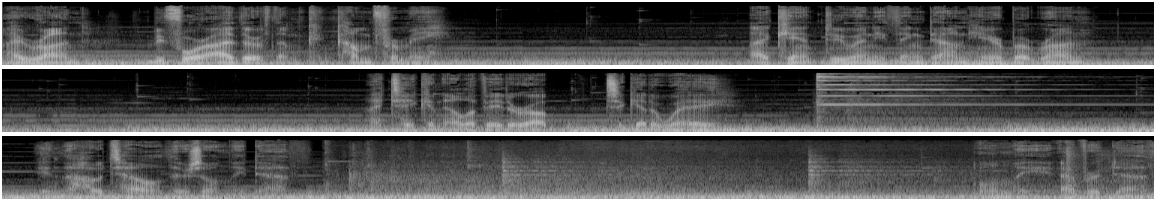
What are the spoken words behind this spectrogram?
I run before either of them can come for me. I can't do anything down here but run. I take an elevator up to get away. In the hotel, there's only death. Only ever death.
